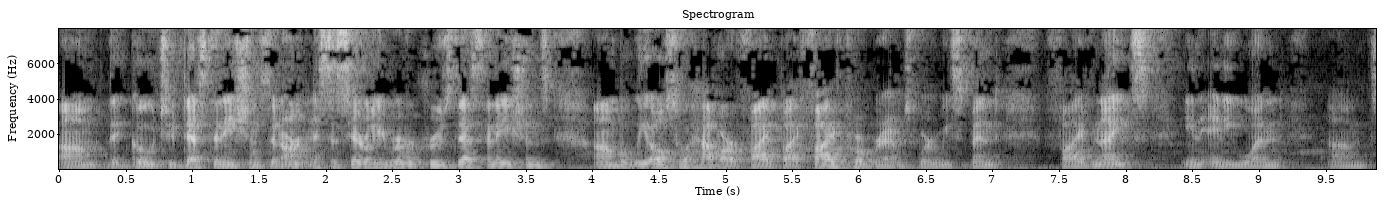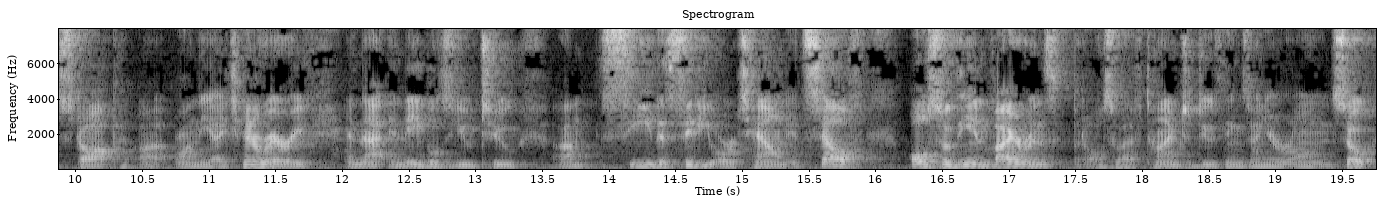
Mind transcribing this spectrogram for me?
um, that go to destinations that aren't necessarily river cruise destinations. Um, but we also have our five by five programs where we spend five nights in any one um, stop uh, on the itinerary, and that enables you to um, see the city or town itself, also the environs, but also have time to do things on your own. So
